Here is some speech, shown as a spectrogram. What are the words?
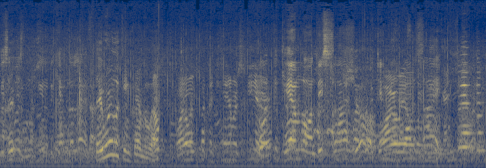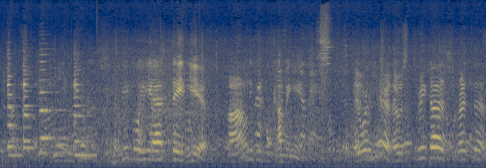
This was looking at the camera left. They were looking camera left. Why don't we put the cameras here? Put the camera on this side, sure. the Why are we on on the the side. The people here stayed here. Huh? Only people coming in. They were here. There was three guys right there.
